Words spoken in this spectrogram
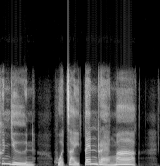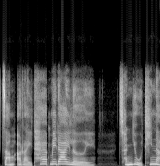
ขึ้นยืน หัวใจเต้นแรงมาก จำอะไรแทบไม่ได้เลย ฉันอยู่ที่ไหน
